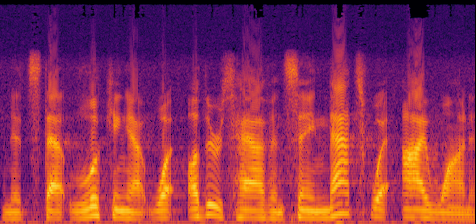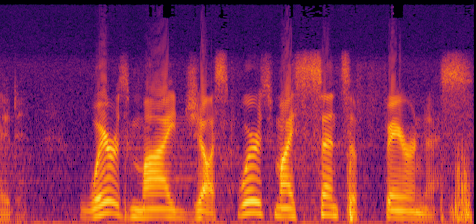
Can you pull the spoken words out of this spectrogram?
And it's that looking at what others have and saying, that's what I wanted. Where's my just? Where's my sense of fairness?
